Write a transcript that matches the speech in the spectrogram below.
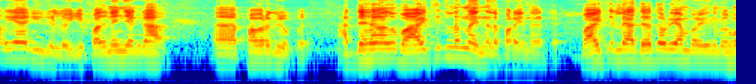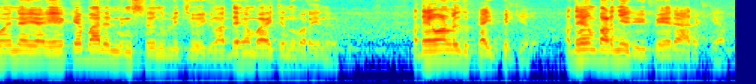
അറിയാതിരിക്കുമല്ലോ ഈ പതിനഞ്ചംഗ പവർ ഗ്രൂപ്പ് അദ്ദേഹം അത് വായിച്ചിട്ടില്ലെന്നാണ് ഇന്നലെ പറയുന്നത് കേട്ടെ. വായിച്ചിട്ടില്ല അദ്ദേഹത്തോട് ഞാൻ പറയുന്നത് ബഹുമാനായ എ കെ ബാലൻ മിനിസ്റ്റർ എന്ന് വിളിച്ചു ചോദിക്കണം അദ്ദേഹം വായിച്ചെന്ന് പറയുന്നത് കേട്ടു. അദ്ദേഹമാണല്ലോ ഇത് കൈപ്പറ്റിയത്. അദ്ദേഹം പറഞ്ഞു തരും ഈ പേരാരൊക്കെയാണ്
